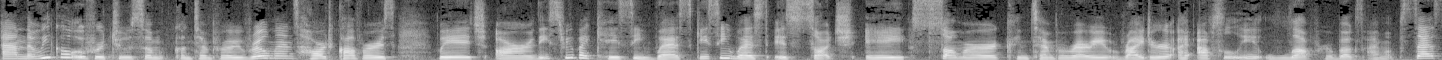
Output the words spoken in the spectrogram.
And then we go over to some contemporary romance hardcovers, which are these three by Kasie West. Kasie West is such a summer contemporary writer. I absolutely love her books. I'm obsessed.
